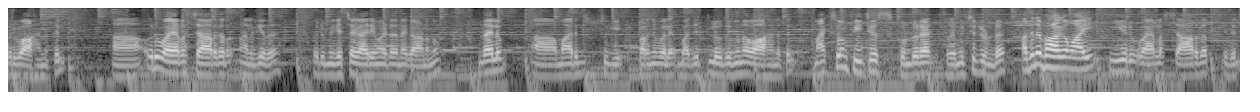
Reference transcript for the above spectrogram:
ഒരു വാഹനത്തിൽ ഒരു വയർലെസ് ചാർജർ നൽകിയത് ഒരു മികച്ച കാര്യമായിട്ട് തന്നെ കാണുന്നു. എന്തായാലും മാരുതി സുസുക്കി പറഞ്ഞ പോലെ ബജറ്റിൽ ഒതുങ്ങുന്ന വാഹനത്തിൽ മാക്സിമം ഫീച്ചേഴ്സ് കൊണ്ടുവരാൻ ശ്രമിച്ചിട്ടുണ്ട്. അതിന്റെ ഭാഗമായി ഈ ഒരു വയർലെസ് ചാർജർ ഇതിൽ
